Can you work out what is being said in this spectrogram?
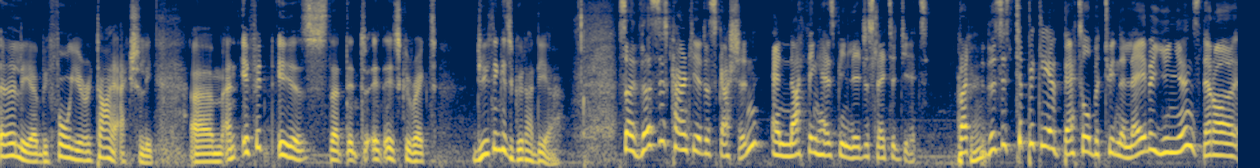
earlier before you retire. Actually, um, and if it is that it, it is correct, do you think it's a good idea? So this is currently a discussion, and nothing has been legislated yet. But Okay. this is typically a battle between the labor unions that are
